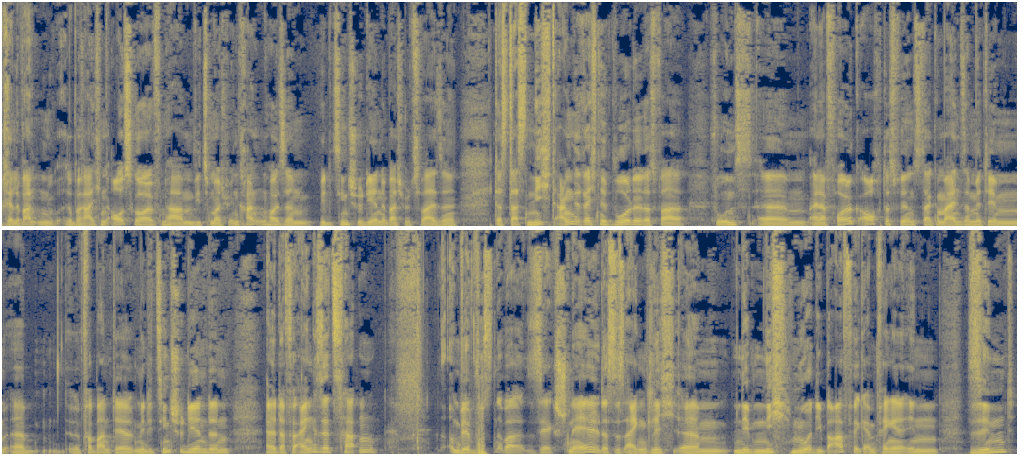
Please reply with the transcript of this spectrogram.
relevanten Bereichen ausgeholfen haben, wie zum Beispiel in Krankenhäusern, Medizinstudierende beispielsweise, dass das nicht angerechnet wurde. Das war für uns ähm, ein Erfolg auch, dass wir uns da gemeinsam mit dem äh, Verband der Medizinstudierenden äh, dafür eingesetzt hatten. Und wir wussten aber sehr schnell, dass es eigentlich ähm, neben nicht nur die BAföG-EmpfängerInnen sind,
